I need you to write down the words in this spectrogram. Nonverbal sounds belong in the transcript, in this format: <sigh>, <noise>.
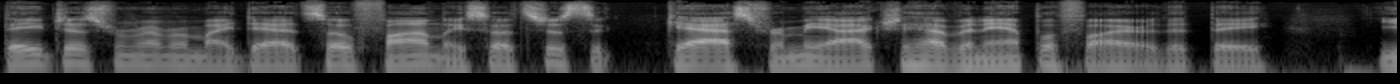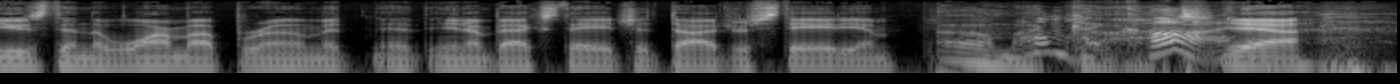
They just remember my dad so fondly. So it's just a gas for me. I actually have an amplifier that they used in the warm up room at, at you know backstage at Dodger Stadium. Oh my Oh my god. god! Yeah. <laughs>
